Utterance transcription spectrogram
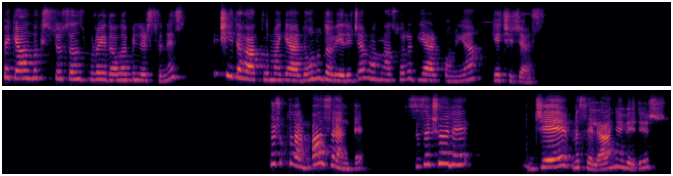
Peki almak istiyorsanız burayı da alabilirsiniz. Bir şey daha aklıma geldi. Onu da vereceğim. Ondan sonra diğer konuya geçeceğiz. Çocuklar bazen de size şöyle C mesela ne verir?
